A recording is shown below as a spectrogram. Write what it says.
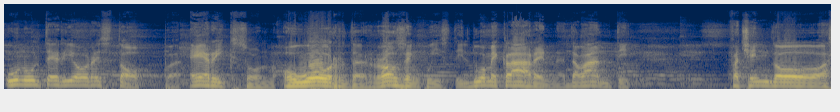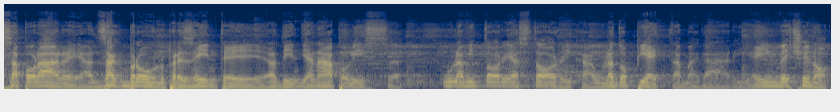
un ulteriore stop Ericsson, Howard, Rosenquist, il duo McLaren davanti, facendo assaporare a Zach Brown presente ad Indianapolis una vittoria storica, una doppietta magari, e invece no,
